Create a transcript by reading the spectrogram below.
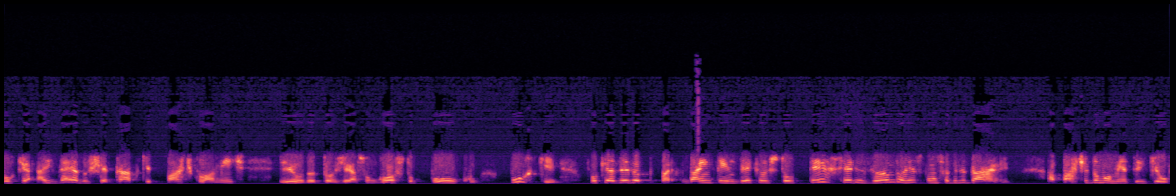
Porque a ideia do check-up, que particularmente eu, doutor Gerson, gosto pouco. Por quê? Porque às vezes eu, dá a entender que eu estou terceirizando a responsabilidade. A partir do momento em que eu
